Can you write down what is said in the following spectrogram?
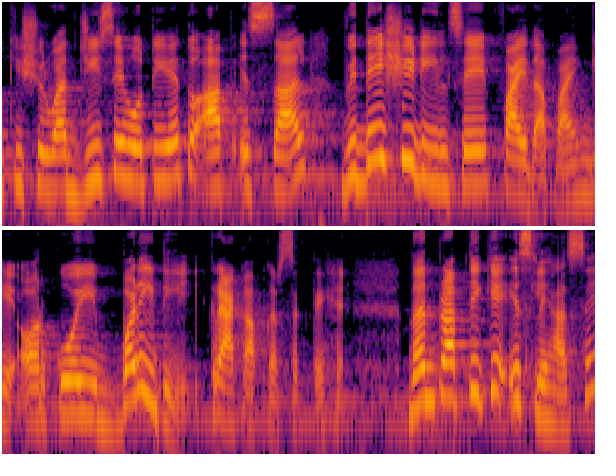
की शुरुआत जी से होती है तो आप इस साल विदेशी डील से फ़ायदा पाएँगे और कोई बड़ी डील क्रैक आप कर सकते हैं। धन प्राप्ति के इस लिहाज से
